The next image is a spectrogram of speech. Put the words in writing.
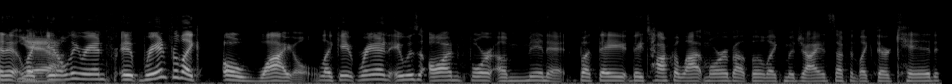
and it like it only ran for it ran for like a while. Like it ran, it was on for a minute, but they they talk a lot more about the like Medjai and stuff, and like their kid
